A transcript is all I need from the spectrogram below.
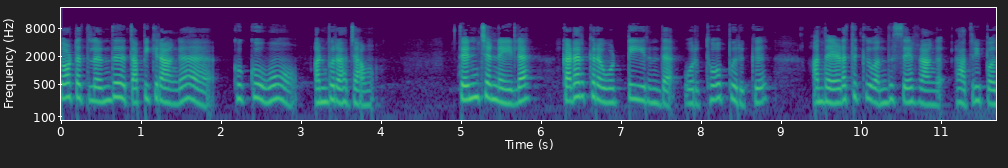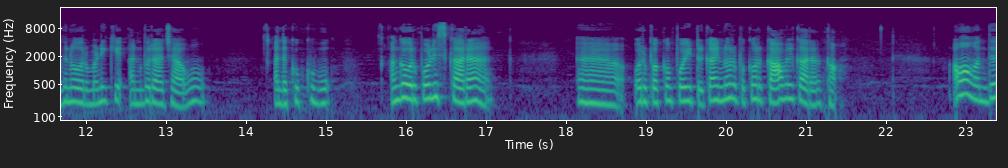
தோட்டத்துலேருந்து தப்பிக்கிறாங்க குக்குவும் அன்புராஜாவும். தென் சென்னையில் கடற்கரை ஒட்டி இருந்த ஒரு தோப்பு இருக்குது அந்த இடத்துக்கு வந்து சேர்றாங்க. ராத்திரி பதினோரு மணிக்கு அன்புராஜாவும் அந்த குக்குவும். அங்கே ஒரு போலீஸ்காரன் ஒரு பக்கம் போயிட்டுருக்கான் இன்னொரு பக்கம் ஒரு காவல்காரன் இருக்கான். அவன் வந்து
